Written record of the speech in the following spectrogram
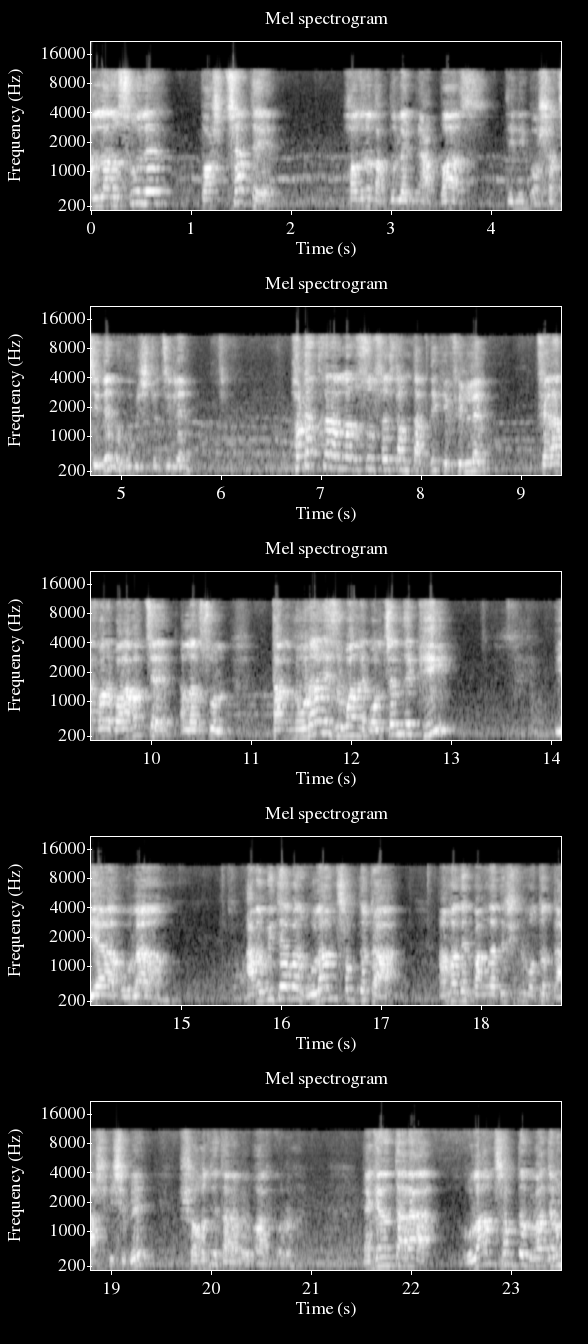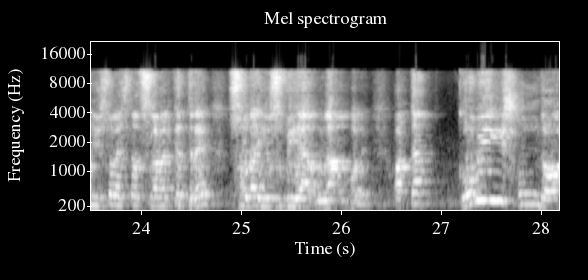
আল্লাহ রসুলের পশ্চাতে হজরত আব্দুল্লাহ ইবনে আব্বাস, তিনি বসা ছিলেন, উপবিষ্ট ছিলেন। হঠাৎ করে আল্লাহ রসুল ইসলাম তার দিকে ফিরলেন। ফেরার পরে বলা হচ্ছে, আল্লাহ রসুল তার নোরানি জুবানে বলছেন যে কি? ইয়া গোলাম। আরবিতে আবার গোলাম শব্দটা আমাদের বাংলাদেশের মতো দাস হিসেবে সহজে তারা ব্যবহার করে না। এখানে তারা গোলাম শব্দ ব্যবহার, যেমন ইসুল ইসলামের ক্ষেত্রে সোরা ইউসুফিয়া গোলাম বলে। অর্থাৎ খুবই সুন্দর,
